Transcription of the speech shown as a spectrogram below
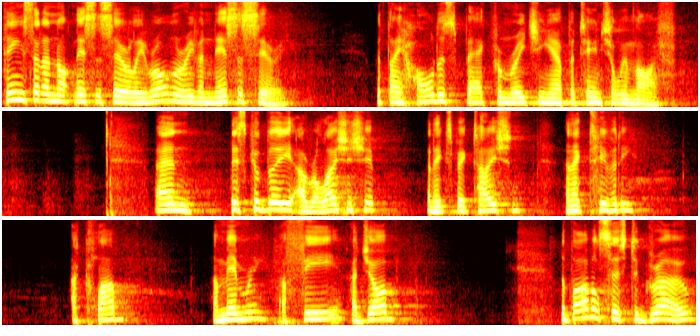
things that are not necessarily wrong or even necessary, but they hold us back from reaching our potential in life. And this could be a relationship, an expectation, an activity, a club, a memory, a fear, a job. The Bible says to grow,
